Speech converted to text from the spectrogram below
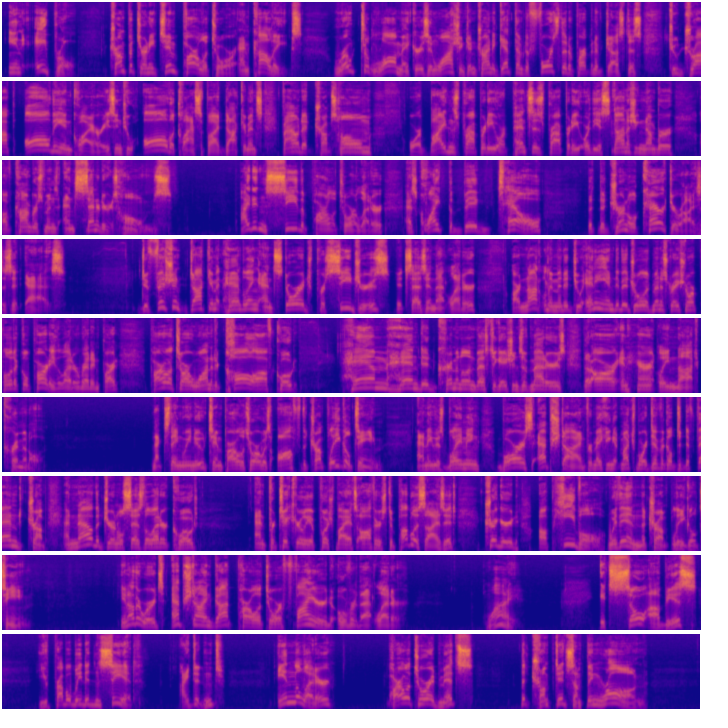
In April, Trump attorney Tim Parlatore and colleagues wrote to lawmakers in Washington trying to get them to force the Department of Justice to drop all the inquiries into all the classified documents found at Trump's home or Biden's property or Pence's property or the astonishing number of congressmen's and senators' homes. I didn't see the Parlatore letter as quite the big tell that the journal characterizes it as. Deficient document handling and storage procedures, it says in that letter, are not limited to any individual administration or political party, the letter read in part. Parlatore wanted to call off, quote, ham handed criminal investigations of matters that are inherently not criminal. Next thing we knew, Tim Parlatore was off the Trump legal team. And he was blaming Boris Epshteyn for making it much more difficult to defend Trump. And now the journal says the letter, quote, and particularly a push by its authors to publicize it, triggered upheaval within the Trump legal team. In other words, Epshteyn got Parlatore fired over that letter. Why? It's so obvious, you probably didn't see it. I didn't. In the letter, Parlatore admits that Trump did something wrong.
